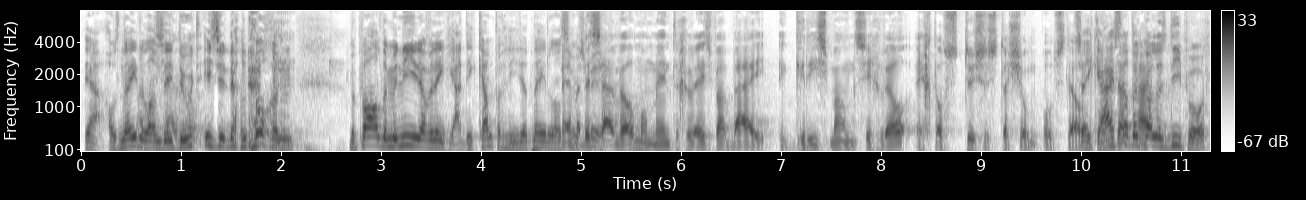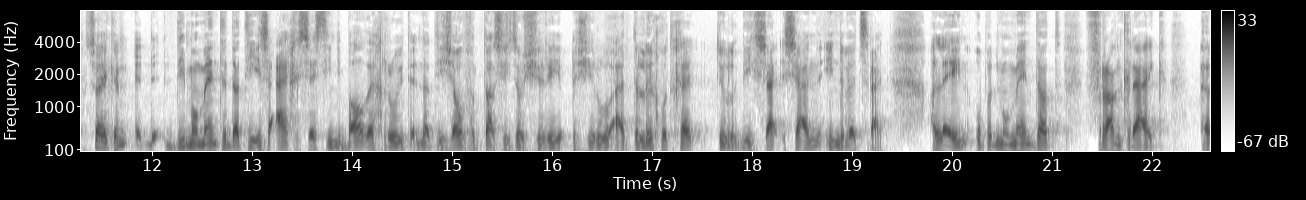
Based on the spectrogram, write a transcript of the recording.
ja, als Nederland Maar dit doet, is er dan toch een bepaalde manier dat we denken... ja, dit kan toch niet, dat Nederland Nee, maar er zijn wel momenten geweest waarbij Griezmann zich wel echt als tussenstation opstelt. Zeker, En hij staat ook wel eens diep hoor. Zeker. Kijk, die- momenten dat hij in zijn eigen 16 die bal wegroeit en dat hij zo fantastisch door Giroud- uit de lucht wordt gegeven, tuurlijk, die zi- zijn in de wedstrijd. Alleen op het moment dat Frankrijk eh,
